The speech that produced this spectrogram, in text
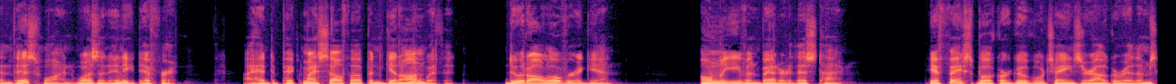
and this one wasn't any different. I had to pick myself up and get on with it, do it all over again, only even better this time. If Facebook or Google change their algorithms,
